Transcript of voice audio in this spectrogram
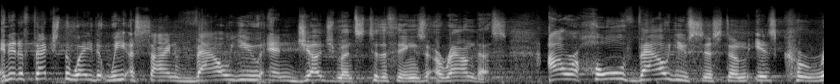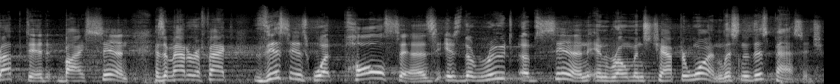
and it affects the way that we assign value and judgments to the things around us. Our whole value system is corrupted by sin. As a matter of fact, this is what Paul says is the root of sin in Romans chapter 1. Listen to this passage.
